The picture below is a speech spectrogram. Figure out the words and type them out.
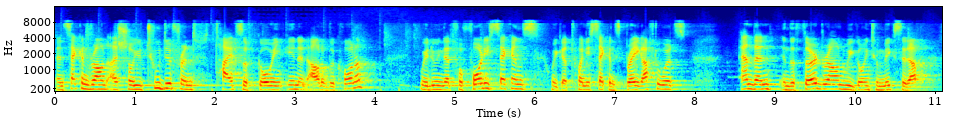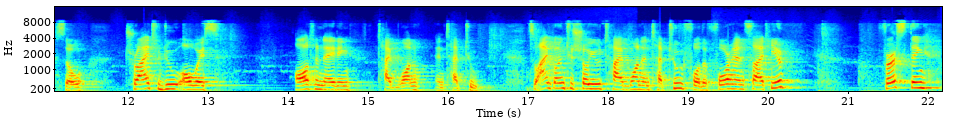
and second round I show you two different types of going in and out of the corner. We're doing that for 40 seconds. We got 20 seconds break afterwards. And then in the third round, we're going to mix it up. So try to do always alternating type 1 and type 2. So I'm going to show you type 1 and type 2 for the forehand side here. First thing,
